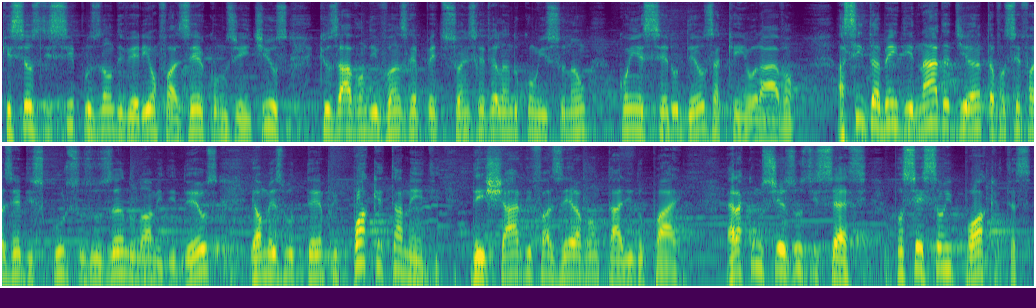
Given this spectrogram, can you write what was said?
que seus discípulos não deveriam fazer como os gentios, que usavam de vãs repetições, revelando com isso não conhecer o Deus a quem oravam. Assim também de nada adianta você fazer discursos usando o nome de Deus e ao mesmo tempo hipocritamente deixar de fazer a vontade do Pai. Era como se Jesus dissesse: Vocês são hipócritas,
